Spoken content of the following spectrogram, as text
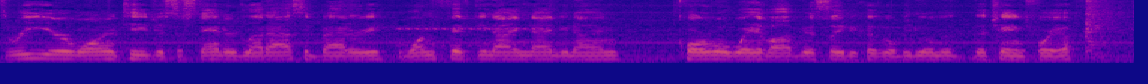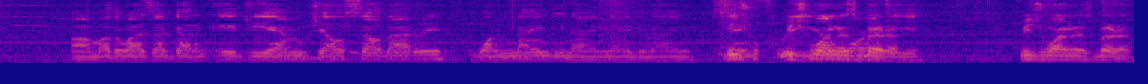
three year warranty, just a standard lead acid battery, one fifty nine ninety nine. Core will waive obviously because we'll be doing the, the change for you. Um, otherwise, I've got an AGM gel cell battery, one ninety nine ninety nine. Which- which one is better? Which one is better?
